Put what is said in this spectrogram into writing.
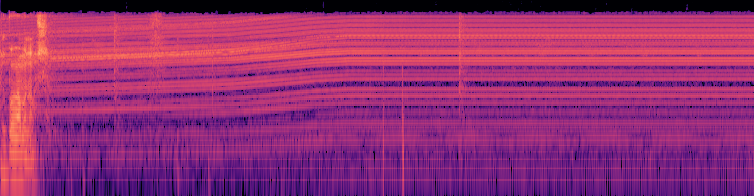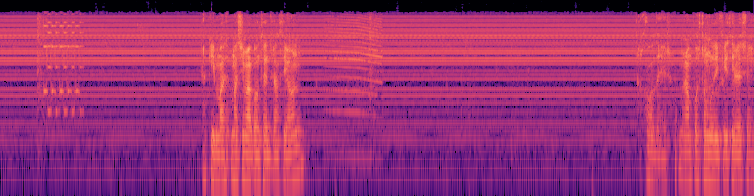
Pues vámonos. Aquí máxima concentración. Joder, me lo han puesto muy difícil ese.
